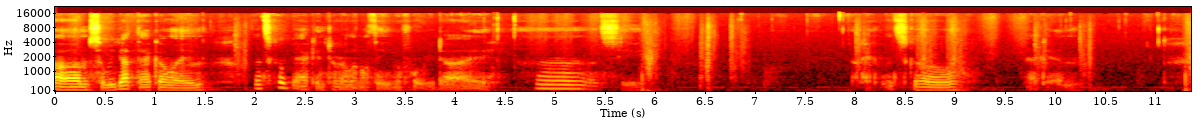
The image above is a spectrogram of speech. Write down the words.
Um, so we got that going. Let's go back into our little thing before we die. Uh, let's see. Okay, let's go back in.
